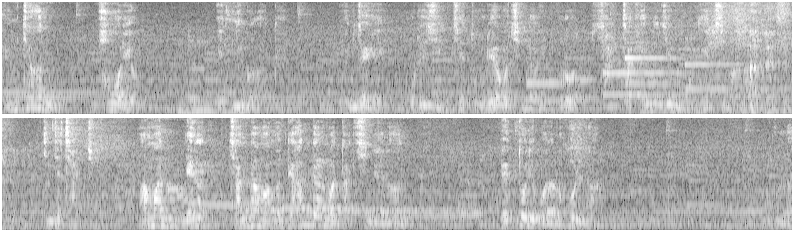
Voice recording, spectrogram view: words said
굉장한 파워력 음. 있는 것 같아. 굉장히 모르지 이제 또 우리하고 친다고 일부러 살짝 했는지 는 모르겠지만 진짜 잘 쳐. 아마 내가 장담하건데 한 달만 딱 치면은 백돌이보다는 홀라. 홀라.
